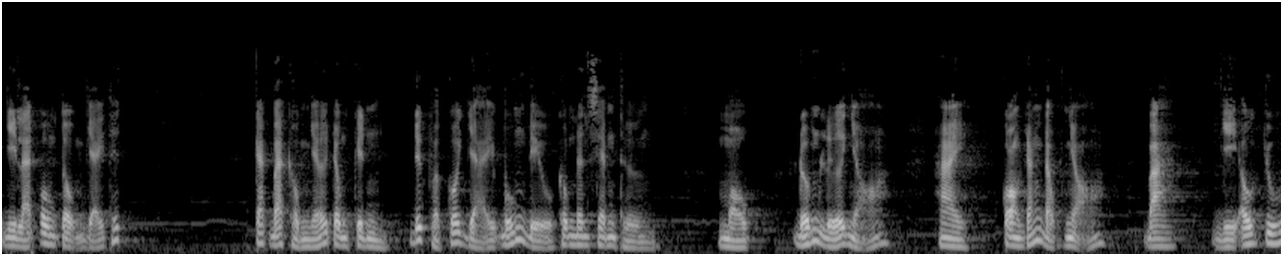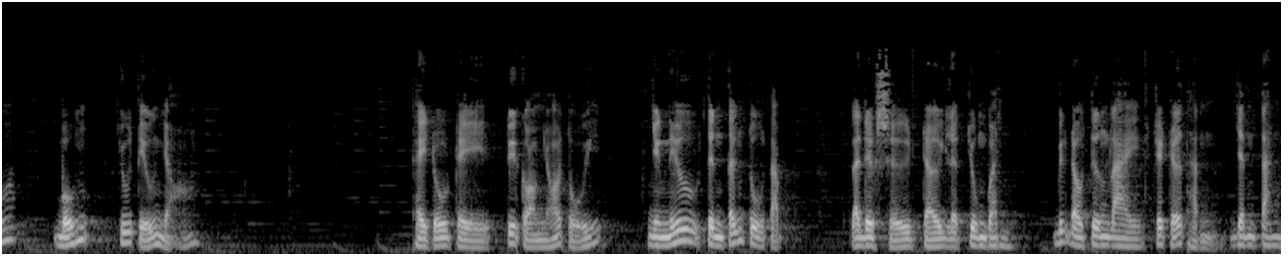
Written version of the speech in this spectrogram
dì lại ôn tồn giải thích. Các bác không nhớ trong kinh, Đức Phật có dạy bốn điều không nên xem thường. Một, đốm lửa nhỏ. Hai, con rắn độc nhỏ. Ba, vị ấu chúa. Bốn, chú tiểu nhỏ. Thầy trụ trì tuy còn nhỏ tuổi, nhưng nếu tinh tấn tu tập, lại được sự trợ lực chung quanh, biết đâu tương lai sẽ trở thành danh tăng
